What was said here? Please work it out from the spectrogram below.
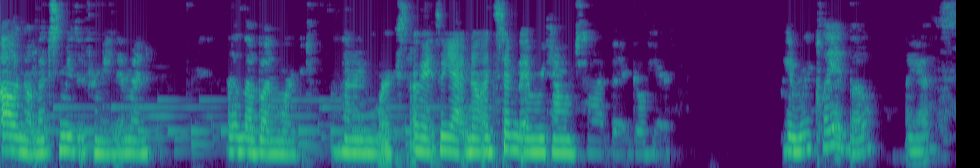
Oh no, that's music for me. Never mind. I thought that button worked. Thought it works. Okay, so yeah, no, instead of every time we just have to go here. We can replay it though. I guess.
